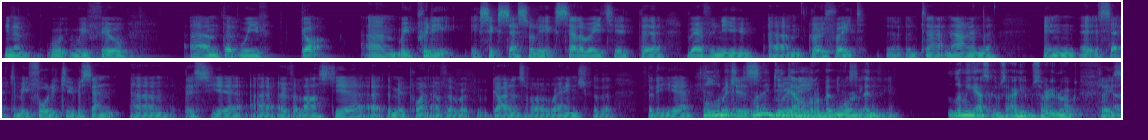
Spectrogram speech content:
you know we, we feel um, that we've got um, we've pretty successfully accelerated the revenue um, growth rate uh, now in the in it's set to be 42% um, this year uh, over last year at the midpoint of the guidance of our range for the for the year well, let which me, is let me dig really down a little bit more let me ask i'm sorry i'm sorry to interrupt. Please.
